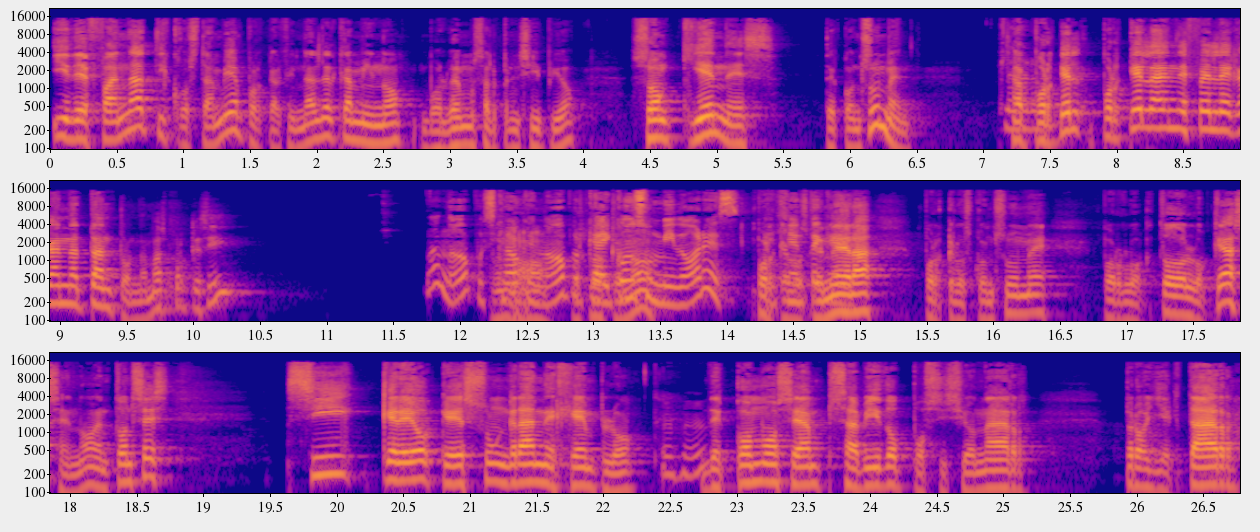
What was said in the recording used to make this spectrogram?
y de fanáticos también, porque al final del camino, volvemos al principio, son quienes te consumen. O sea, Claro. ¿por qué, ¿por qué la NFL gana tanto? ¿Nada más porque sí? No, no, pues claro No, que no, pues porque claro hay no. consumidores. Hay porque los que- genera, porque los consume, por lo, todo lo que hace, ¿no? Entonces, sí creo que es un gran ejemplo de cómo se han sabido posicionar, proyectar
